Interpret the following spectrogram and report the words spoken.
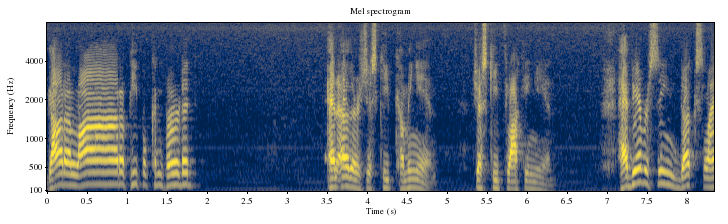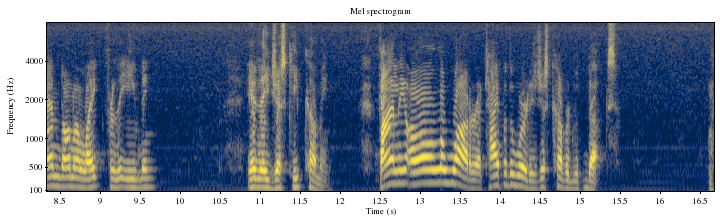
got a lot of people converted, and others just keep coming in, just keep flocking in. Have you ever seen ducks land on a lake for the evening? And they just keep coming. Finally, all the water, a type of the word, is just covered with ducks.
